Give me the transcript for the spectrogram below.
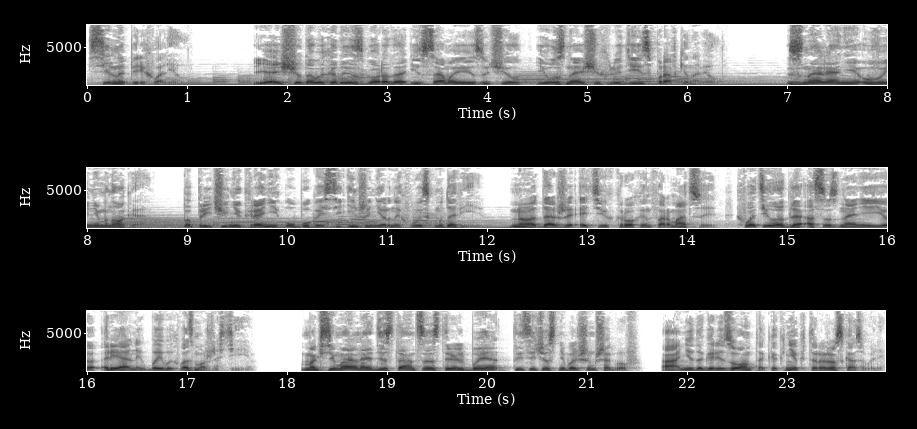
сильно перехвалил. Я еще до выхода из города и сам ее изучил, и у людей справки навел. Знали они, увы, немного, по причине крайней убогости инженерных войск Мудавии. Но даже этих крох информации хватило для осознания ее реальных боевых возможностей. Максимальная дистанция стрельбы – тысяча с небольшим шагов, а не до горизонта, как некоторые рассказывали.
